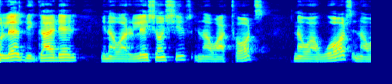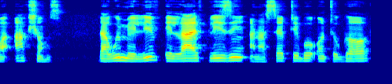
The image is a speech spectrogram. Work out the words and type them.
let's be guided in our relationships, in our thoughts, in our words, in our actions, that we may live a life pleasing and acceptable unto God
